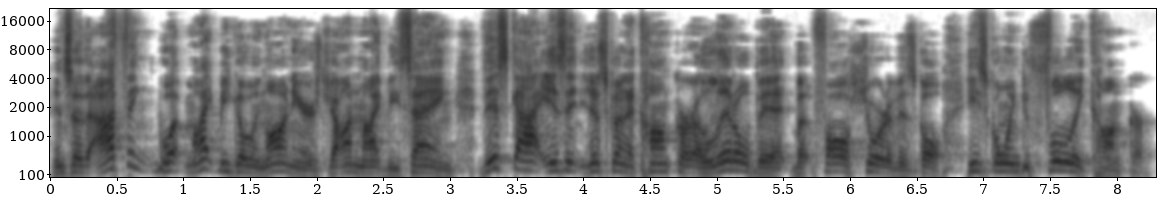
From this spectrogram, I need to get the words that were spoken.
And so I think what might be going on here is John might be saying, this guy isn't just going to conquer a little bit, but fall short of his goal. He's going to fully conquer.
